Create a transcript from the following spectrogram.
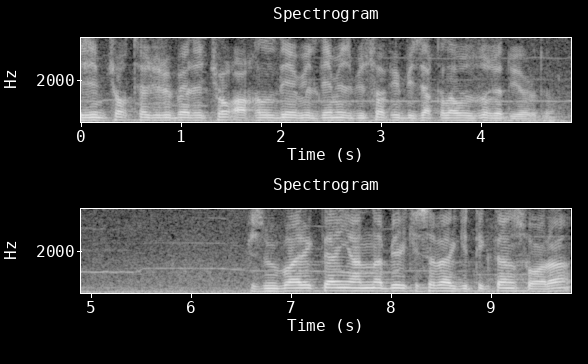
bizim çok tecrübeli, çok akıllı diye bildiğimiz bir Sofi bize kılavuzluk ediyordu. Biz mübareklerin yanına bir iki sefer gittikten sonra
